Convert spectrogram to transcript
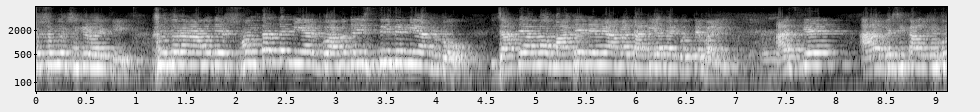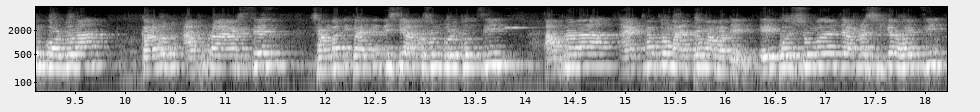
গেছে আমরা বৈষম্য শিকার সুতরাং আমাদের সন্তানদের নিয়ে আসব, আমাদের স্ত্রীদের নিয়ে আসব, যাতে আমরা মাঠে নেমে আমরা দাবি আদায় করতে পারি। আজকে আর বেশি কালক্ষেপণ করব না, কারণ আপনারা আসছেন, সাংবাদিক ভাইদের দৃষ্টি আকর্ষণ করে বলছি, আপনারা একমাত্র মাধ্যম আমাদের। এই বৈষম্যের যে আমরা শিকার হয়েছি,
